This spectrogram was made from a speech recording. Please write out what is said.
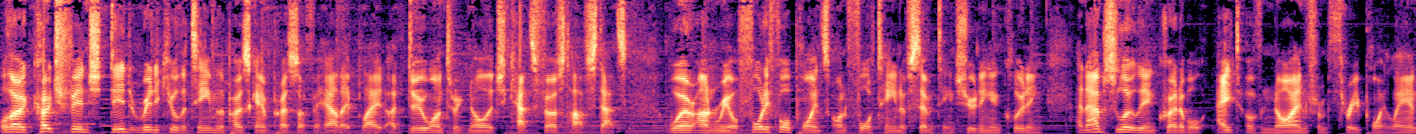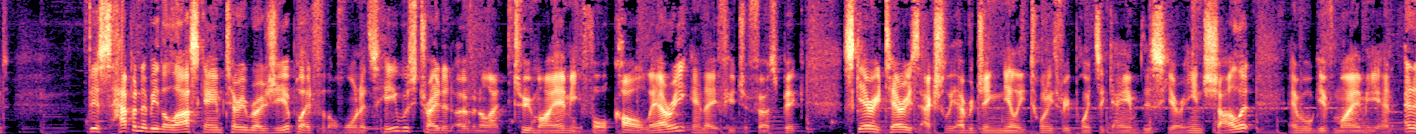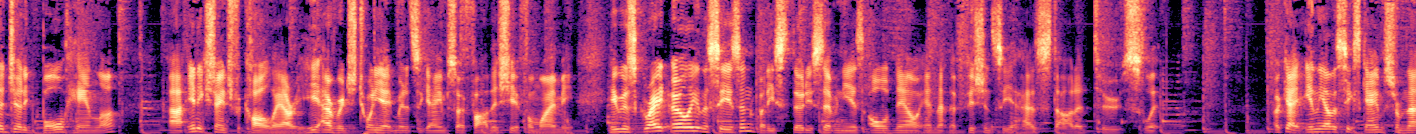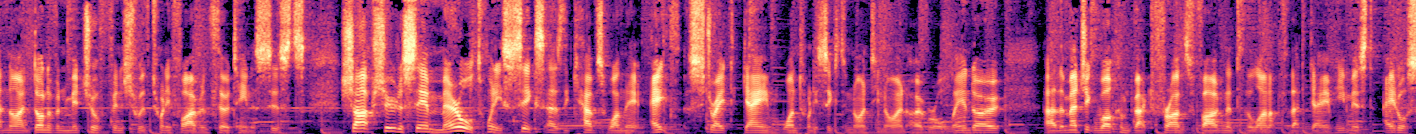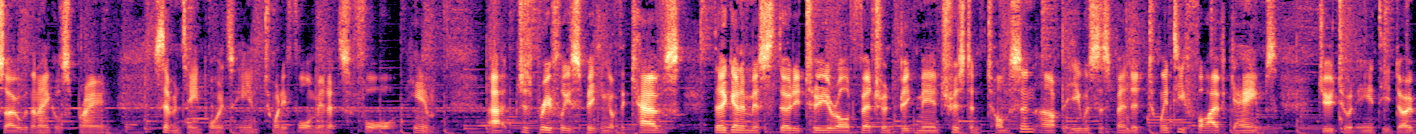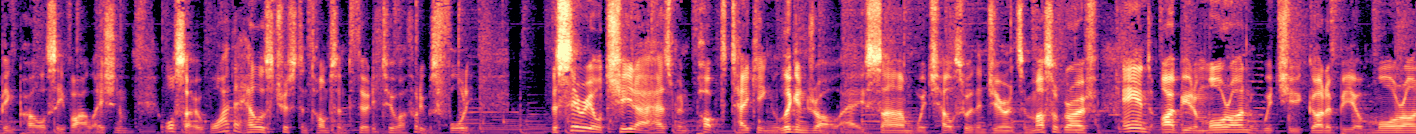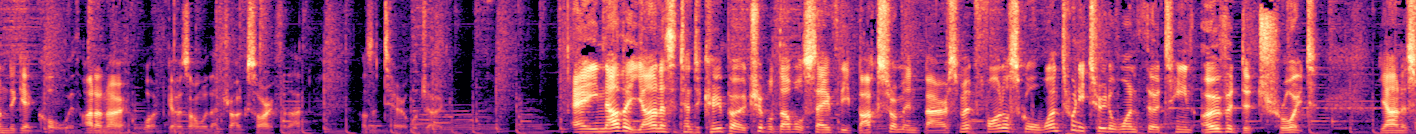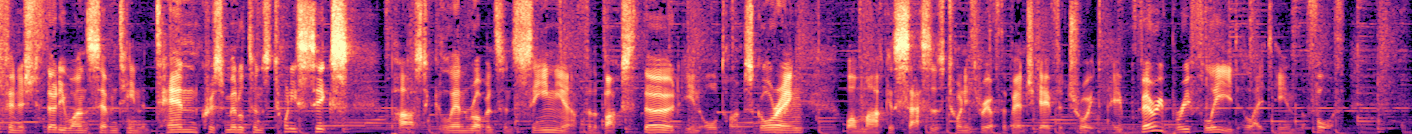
Although Coach Finch did ridicule the team in the post-game presser for how they played, I do want to acknowledge KAT's first half stats were unreal. 44 points on 14 of 17 shooting, including an absolutely incredible 8 of 9 from three point land. This happened to be the last game Terry Rozier played for the Hornets. He was traded overnight to Miami for Kyle Lowry and a future first pick. Scary Terry's actually averaging nearly 23 points a game this year in Charlotte and will give Miami an energetic ball handler uh, in exchange for Kyle Lowry. He averaged 28 minutes a game so far this year for Miami. He was great early in the season, but he's 37 years old now and that efficiency has started to slip. Okay, in the other six games from that night, Donovan Mitchell finished with 25 and 13 assists. Sharpshooter Sam Merrill 26 as the Cavs won their eighth straight game, 126 to 99 over Orlando. Uh, the Magic welcomed back Franz Wagner to the lineup for that game. He missed eight or so with an ankle sprain, 17 points in 24 minutes for him. Uh, just briefly speaking of the Cavs, they're going to miss 32 year old veteran big man Tristan Thompson after he was suspended 25 games due to an anti doping policy violation. Also, why the hell is Tristan Thompson 32? I thought he was 40. The serial cheater has been popped taking Ligandrol, a SARM which helps with endurance and muscle growth, and ibutamoron, which you gotta be a moron to get caught with. I don't know what goes on with that drug, sorry for that. That was a terrible joke. Another Giannis Antetokounmpo triple double saved the Bucks from embarrassment. Final score 122 to 113 over Detroit. Giannis finished 31, 17, and 10. Khris Middleton's 26 passed Glenn Robinson Sr. for the Bucks' third in all-time scoring, while Marcus Sasser's 23 off the bench gave Detroit a very brief lead late in the fourth.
